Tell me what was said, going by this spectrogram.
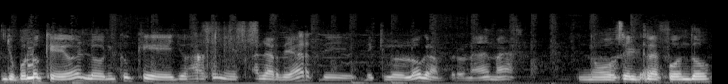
yo por lo que veo, lo único que ellos hacen es alardear de, que lo logran, pero nada más. No sé el trasfondo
